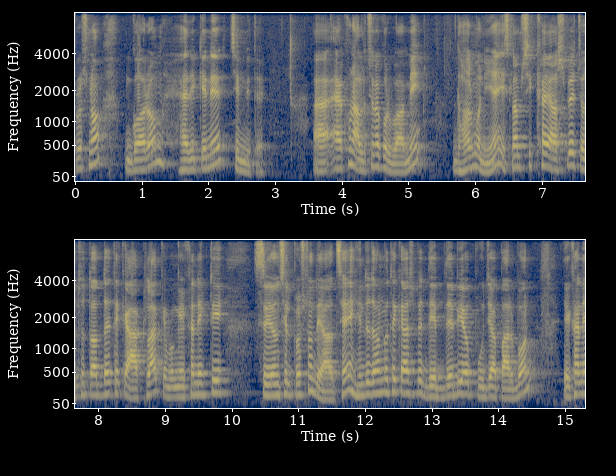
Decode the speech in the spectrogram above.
প্রশ্ন, গরম হ্যারিকেনের চিমনিতে। এখন আলোচনা করব আমি ধর্ম নিয়ে। ইসলাম শিক্ষায় আসবে চতুর্থ অধ্যায় থেকে আখলাক এবং এখানে একটি সৃজনশীল প্রশ্ন দেওয়া আছে, হিন্দু ধর্ম থেকে আসবে দেবদেবী ও পূজা পার্বণ। এখানে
